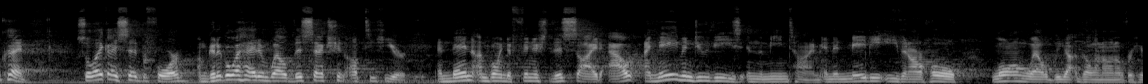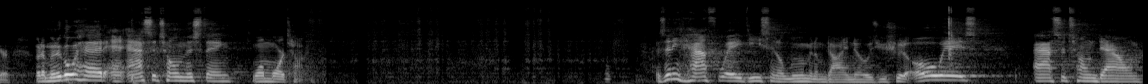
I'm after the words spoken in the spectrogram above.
Okay, so like I said before, I'm gonna go ahead and weld this section up to here, and then I'm going to finish this side out. I may even do these in the meantime, and then maybe even our whole long weld we got going on over here. But I'm gonna go ahead and acetone this thing one more time. As any halfway decent aluminum guy knows, you should always acetone down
